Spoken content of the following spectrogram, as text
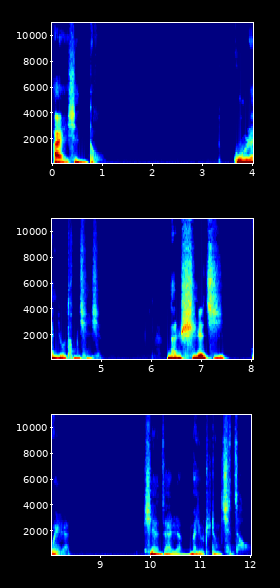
爱心多，古人有同情心，能舍己为人。现在人没有这种情操。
